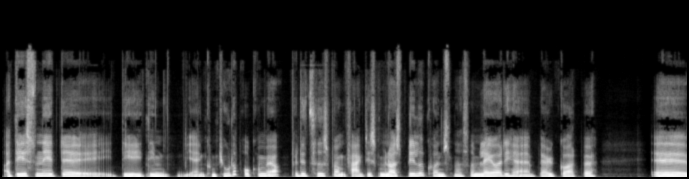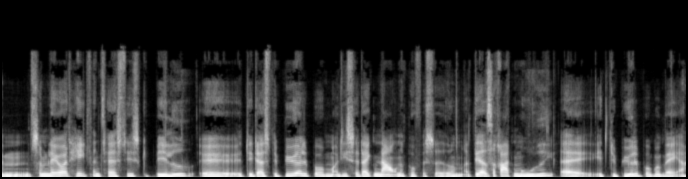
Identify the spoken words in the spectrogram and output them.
Og det er sådan et, øh, det, det er en, ja, en computerprogrammør på det tidspunkt faktisk, men også billedkunstner, som laver det her, Barry Godber, øh, som laver et helt fantastisk billede. Øh, det er deres debutalbum, og de sætter ikke navnet på facaden. Og det er altså ret modigt af et debutalbum at være.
